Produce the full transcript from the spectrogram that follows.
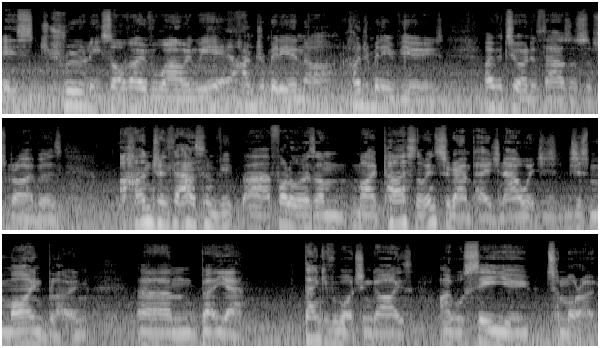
It's truly sort of overwhelming. We hit 100 million, oh, 100 million views, over 200,000 subscribers, 100,000 uh, followers on my personal Instagram page now, which is just mind blowing. Um, but yeah, thank you for watching, guys. I will see you tomorrow.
